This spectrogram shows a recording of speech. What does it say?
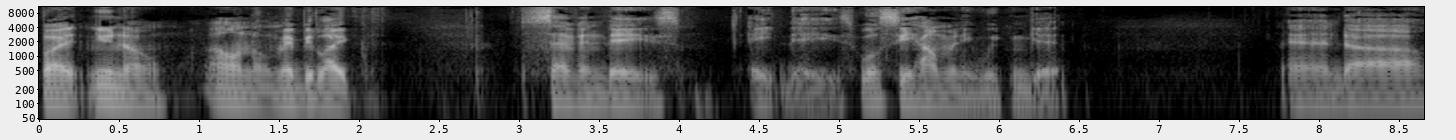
but, you know, I don't know, maybe like seven days, eight days. We'll see how many we can get. And uh,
